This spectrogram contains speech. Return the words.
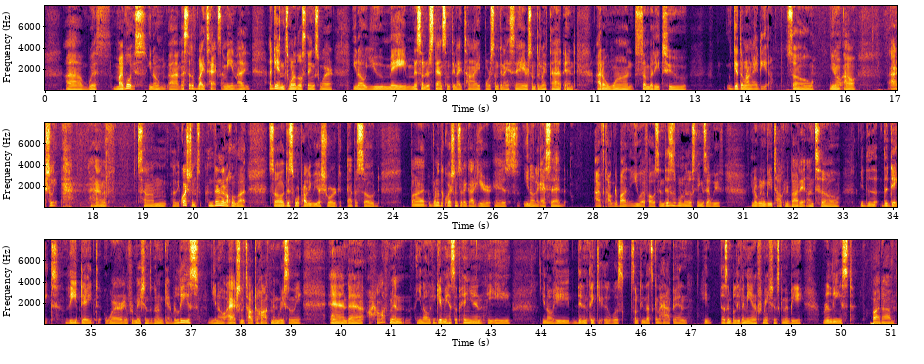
uh, with my voice, you know, um, instead of by text. I mean, I again, it's one of those things where you know you may misunderstand something I type or something I say or something like that, and I don't want somebody to get the wrong idea. So you know, I'll actually have some of the questions, and they're not a whole lot, so this will probably be a short episode. But one of the questions that I got here is, you know, like I said, I've talked about UFOs, and this is one of those things that we've, you know, we're going to be talking about it until the the date, the date where information is going to get released. You know, I actually talked to Hoffman recently, and uh, Hoffman, you know, he gave me his opinion. He, you know, he didn't think it was something that's going to happen. He doesn't believe any information is going to be released, but um,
